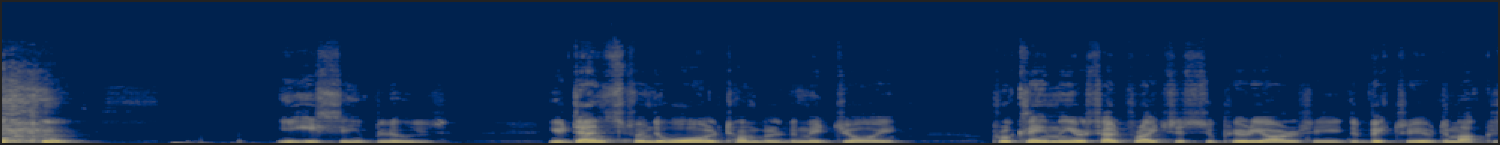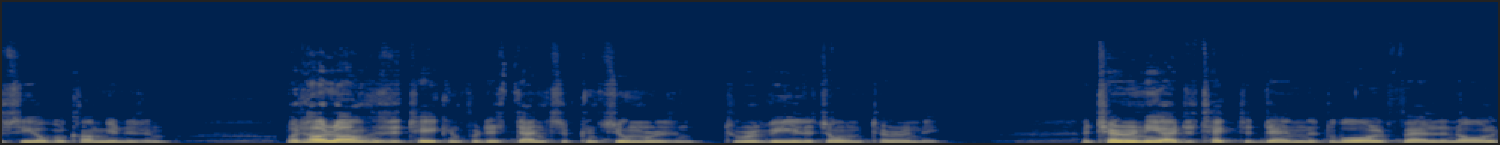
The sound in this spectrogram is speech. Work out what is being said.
EEC Blues. You danced when the wall tumbled amid joy, proclaiming your self righteous superiority, the victory of democracy over communism. But how long has it taken for this dance of consumerism to reveal its own tyranny? A tyranny I detected then that the wall fell and all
